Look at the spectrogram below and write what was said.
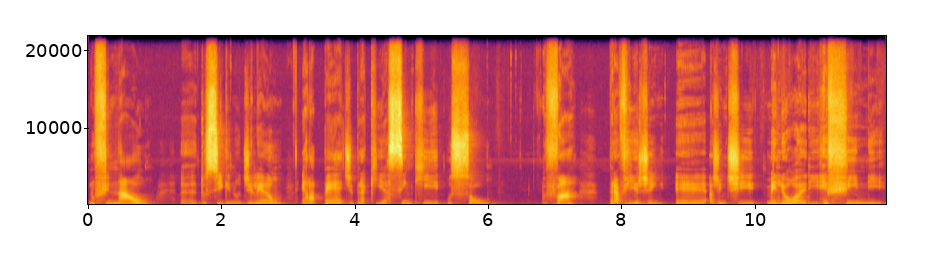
no final uh, do signo de Leão, ela pede para que assim que o Sol vá para a Virgem, é, a gente melhore, refine,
